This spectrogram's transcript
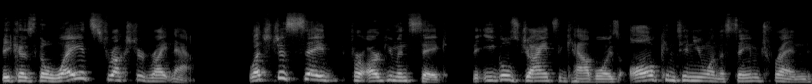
Because the way it's structured right now, let's just say, for argument's sake, the Eagles, Giants, and Cowboys all continue on the same trend,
